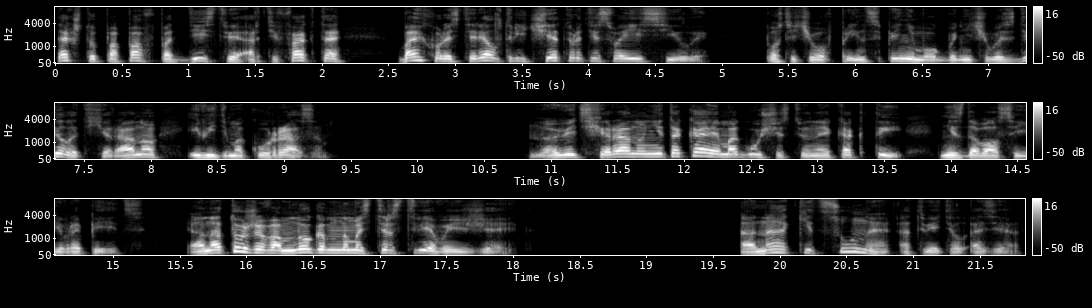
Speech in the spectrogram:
Так что, попав под действие артефакта, Байху растерял три четверти своей силы, после чего в принципе не мог бы ничего сделать Хирану и Ведьмаку разом. «Но ведь Хирану не такая могущественная, как ты», — не сдавался европеец. «Она тоже во многом на мастерстве выезжает». «Она кицуне», — ответил азиат,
